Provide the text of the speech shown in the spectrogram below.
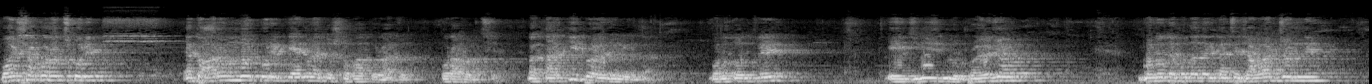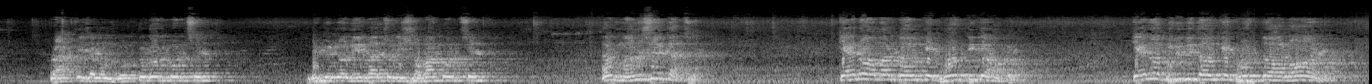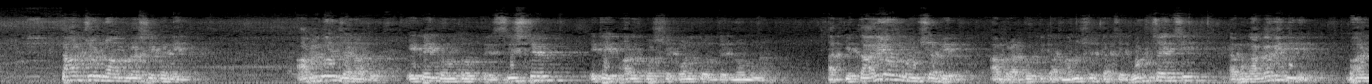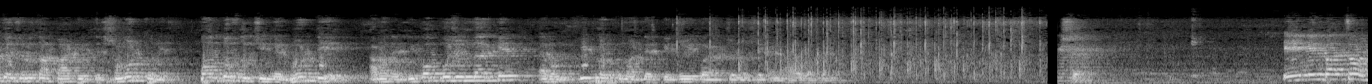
পয়সা খরচ করে, এত আড়ম্বর করে কেন এত সভা করা করা হচ্ছে? বা তার কি প্রয়োজনীয়তা? গণতন্ত্রে এই জিনিসগুলো প্রয়োজন। গণদেবতাদের কাছে যাওয়ার জন্য প্রার্থী যেমন ডোর টু ডোর করছেন বিভিন্ন নির্বাচনী সভা করছেন এবং মানুষের কাছে কেন আমার দলকে ভোট দিতে হবে? কেন বিরোধী দলকে ভোট দেওয়া নয়? তার জন্য আমরা সেখানে আবেদন জানাব। এটাই গণতন্ত্রের সিস্টেম, এটাই ভারতবর্ষের গণতন্ত্রের নমুনা। আজকে তারই অঙ্গ হিসাবে আমরা প্রতিটা মানুষের কাছে ভোট চাইছি এবং আগামী দিনে ভারতীয় জনতা পার্টির সমর্থনে পদ্মফুল চিহ্নের ভোট দিয়ে আমাদের দীপক মজুমদারকে এবং বিপ্লব কুমার দেবকে জয়ী করার জন্য সেখানে আহ্বান এই নির্বাচন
